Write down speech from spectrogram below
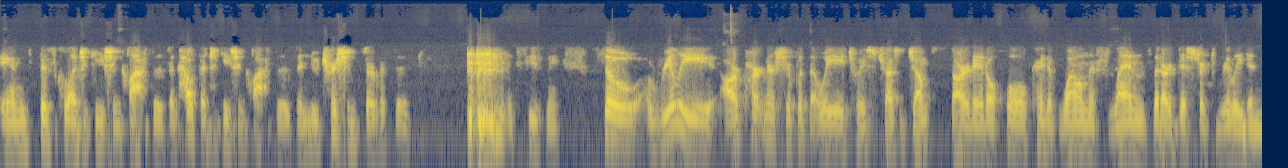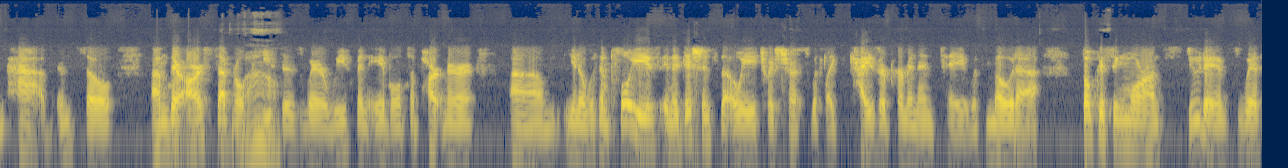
and physical education classes and health education classes and nutrition services. Excuse me. So, really, our partnership with the OEA Choice Trust jump started a whole kind of wellness lens that our district really didn't have. And so, um, there are several wow. pieces where we've been able to partner um, you know, with employees, in addition to the OEA Choice Trust, with like Kaiser Permanente, with MODA, focusing more on students with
